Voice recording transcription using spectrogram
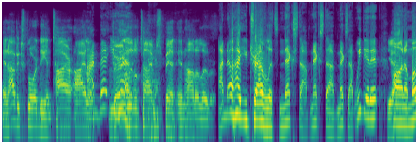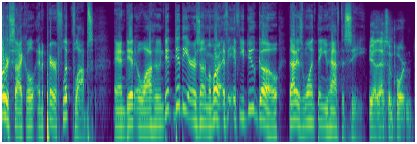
and I've explored the entire island. I bet you Very have. little time spent in Honolulu. I know how you travel. It's next stop, next stop, next stop. We did it Yeah. on a motorcycle and a pair of flip flops, and did Oahu and did did the Arizona Memorial. If if you do go, that is one thing you have to see. Yeah, that's important.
